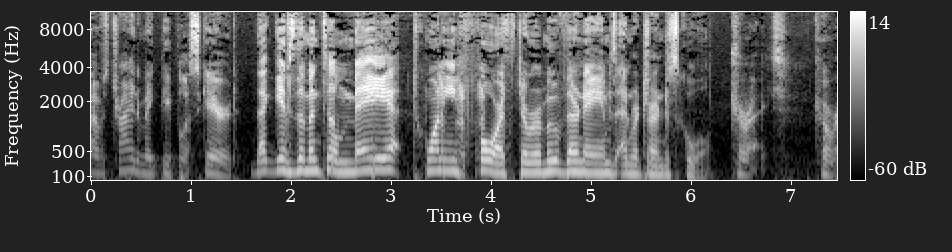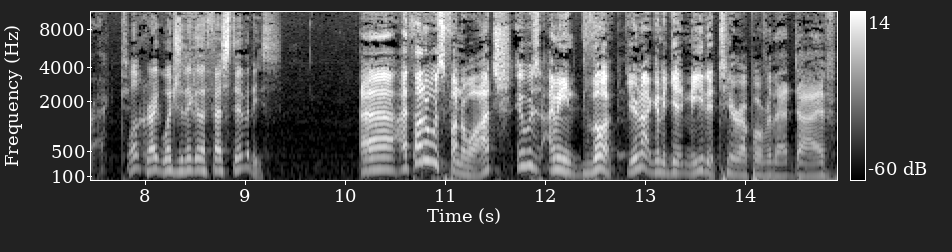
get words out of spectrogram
I was trying to make people scared. That gives them until May 24th to remove their names and return to school. Correct. Correct. well, Greg, what'd you think of the festivities? Uh, I thought it was fun to watch. It was. I mean, look, you're not going to get me to tear up over that dive,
